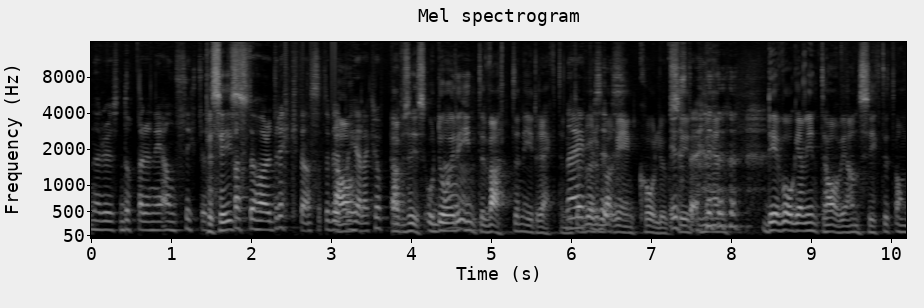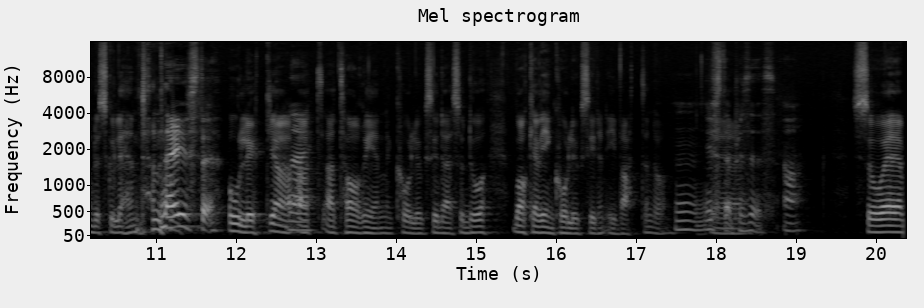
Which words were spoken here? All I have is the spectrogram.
när du doppar den i ansiktet precis. fast du har dräkten så att det blir ja. på hela kroppen. Ja, precis. Och då är det ah. inte vatten i dräkten Nej, utan då precis. är det bara ren koldioxid. Det. Men det vågar vi inte ha vid ansiktet om det skulle hända någon Nej, olycka att, att ha ren koldioxid där. Så då bakar vi in koldioxiden i vatten. Då. Mm, just det, eh. precis. Ja. Så eh,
